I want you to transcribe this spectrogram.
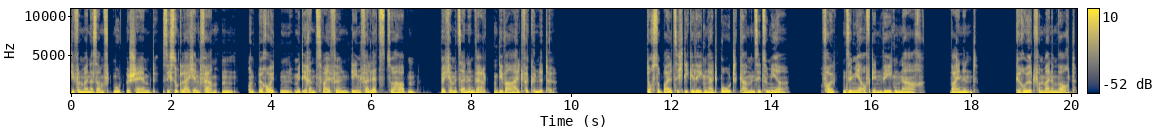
die von meiner Sanftmut beschämt sich sogleich entfernten und bereuten, mit ihren Zweifeln den verletzt zu haben, welcher mit seinen Werken die Wahrheit verkündete. Doch sobald sich die Gelegenheit bot, kamen sie zu mir, folgten sie mir auf den Wegen nach, weinend, gerührt von meinem Wort,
